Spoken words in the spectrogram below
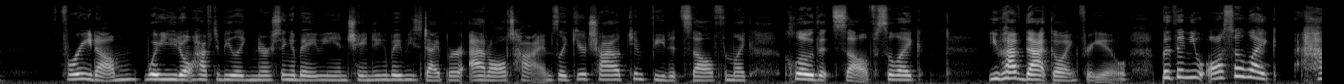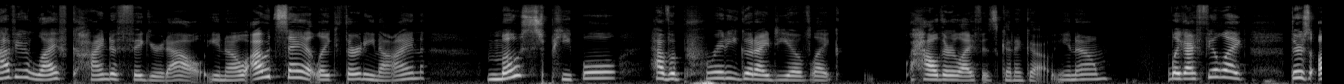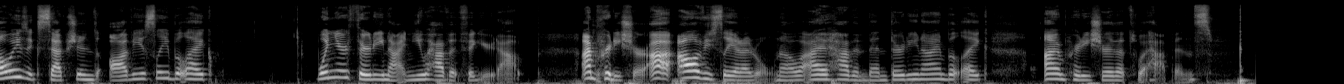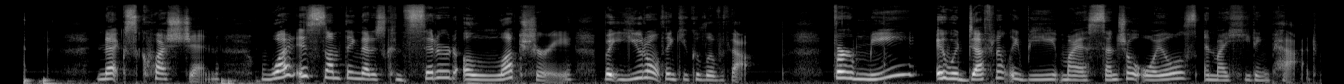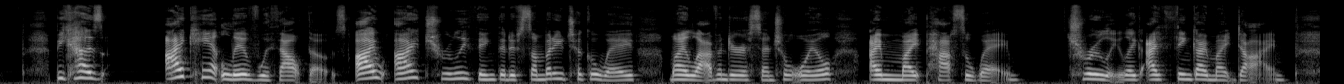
freedom where you don't have to be like nursing a baby and changing a baby's diaper at all times. Like your child can feed itself and like clothe itself. So like you have that going for you. But then you also like have your life kind of figured out, you know? I would say at like 39, most people have a pretty good idea of like how their life is going to go, you know? Like I feel like there's always exceptions obviously, but like when you're 39, you have it figured out. I'm pretty sure. I obviously I don't know. I haven't been 39, but like I'm pretty sure that's what happens. Next question. What is something that is considered a luxury but you don't think you could live without? For me, it would definitely be my essential oils and my heating pad. Because I can't live without those. I I truly think that if somebody took away my lavender essential oil, I might pass away. Truly, like I think I might die.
